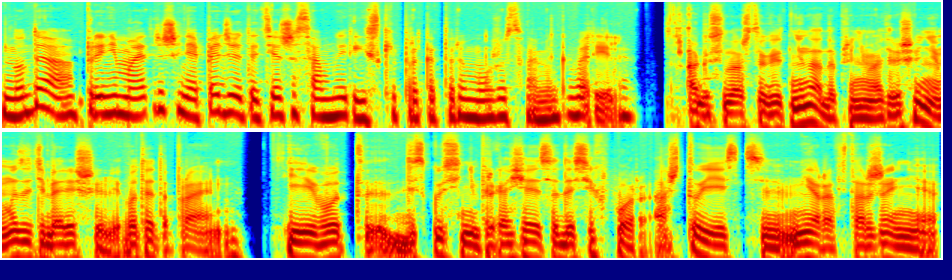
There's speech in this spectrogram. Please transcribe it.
Ну да, принимает решение. Опять же, это те же самые риски, про которые мы уже с вами говорили. А государство говорит, не надо принимать решения, мы за тебя решили. Вот это правильно. И вот дискуссия не прекращается до сих пор. А что есть мера вторжения?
